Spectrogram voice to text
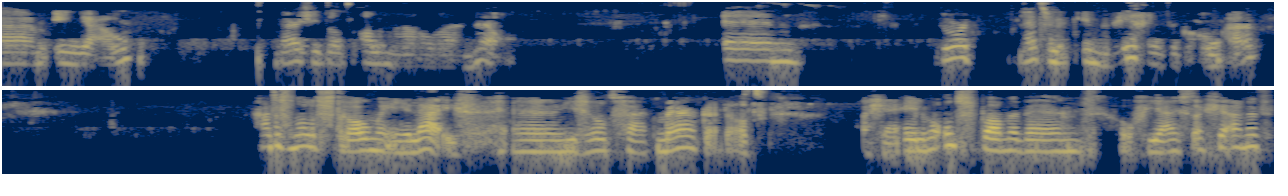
um, in jou, daar zit dat allemaal uh, wel. En door letterlijk in beweging te komen, gaat er van alles stromen in je lijf. En je zult vaak merken dat als je helemaal ontspannen bent, of juist als je aan het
